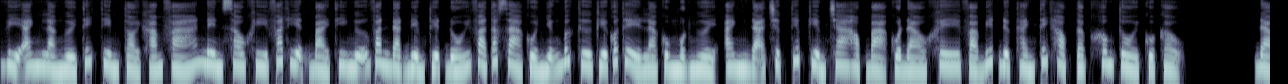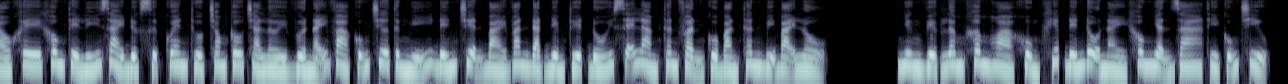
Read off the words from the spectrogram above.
vì anh là người thích tìm tòi khám phá nên sau khi phát hiện bài thi ngữ văn đạt điểm tuyệt đối và tác giả của những bức thư kia có thể là cùng một người, anh đã trực tiếp kiểm tra học bạ của Đào Khê và biết được thành tích học tập không tồi của cậu. Đào Khê không thể lý giải được sự quen thuộc trong câu trả lời vừa nãy và cũng chưa từng nghĩ đến chuyện bài văn đạt điểm tuyệt đối sẽ làm thân phận của bản thân bị bại lộ. Nhưng việc Lâm Khâm Hòa khủng khiếp đến độ này không nhận ra thì cũng chịu.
